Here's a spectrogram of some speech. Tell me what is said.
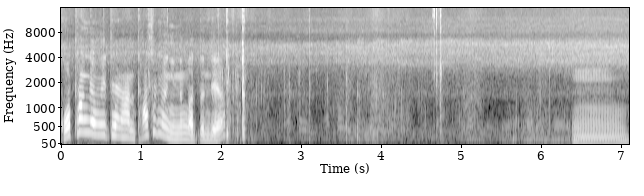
고탕경 밑에는 한 다섯 명 있는 것 같던데요? 음.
